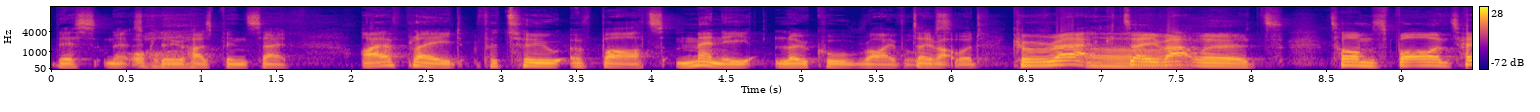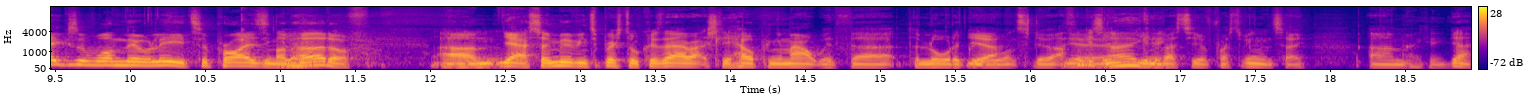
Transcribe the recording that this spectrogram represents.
this next clue has been said. I have played for two of Bath's many local rivals. Dave Attwood. Correct, Dave Attwood. Tom spot on. Takes a 1 0 lead, surprisingly. Unheard of. Um, yeah, so moving to Bristol because they're actually helping him out with uh, the law degree Yeah. he wants to do. I think Yeah. it's at Okay. University of West of England. So, um, Okay. yeah,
